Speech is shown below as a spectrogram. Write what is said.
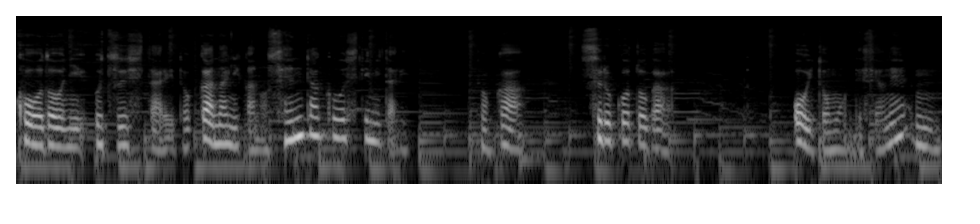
行動に移したりとか何かの選択をしてみたりとかすることが多いと思うんですよね。うん、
